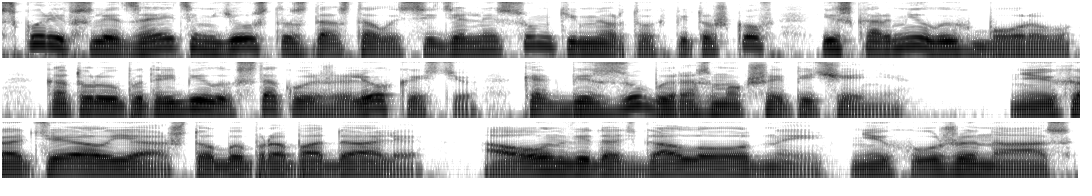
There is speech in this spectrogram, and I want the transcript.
Вскоре вслед за этим Юстас достал из сидельной сумки мертвых петушков и скормил их Борову, который употребил их с такой же легкостью, как беззубый размокшее печенье. «Не хотел я, чтобы пропадали, а он, видать, голодный, не хуже нас»,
